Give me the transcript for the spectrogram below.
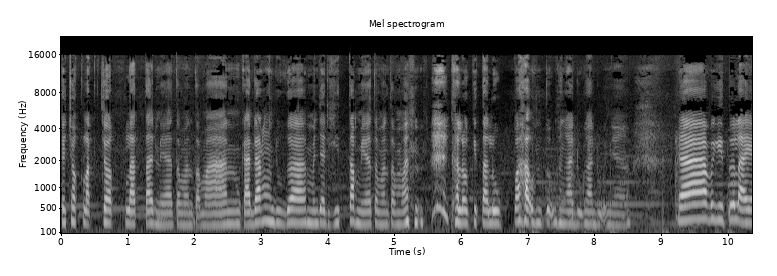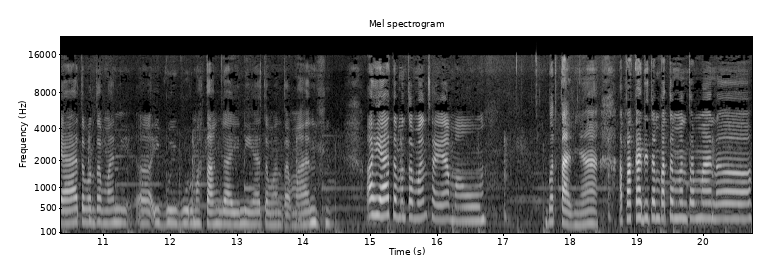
kecoklat-coklatan ya teman-teman. Kadang juga menjadi hitam ya teman-teman. Kalau kita lupa untuk mengaduk-ngaduknya ya begitulah ya teman-teman eh, ibu-ibu rumah tangga ini ya teman-teman. Oh ya teman-teman saya mau bertanya apakah di tempat teman-teman uh,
